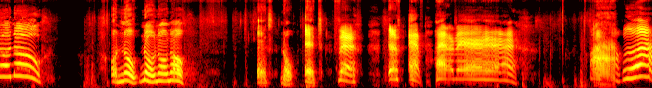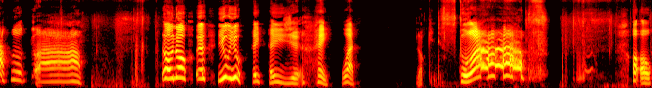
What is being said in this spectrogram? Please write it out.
no, no. Oh no, no, no, no. X, no, X, F, F, F, help me! Ah, ah, ah. Oh no, uh, you, you. Hey, hey, uh, hey, what? Locking this door. Uh oh,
